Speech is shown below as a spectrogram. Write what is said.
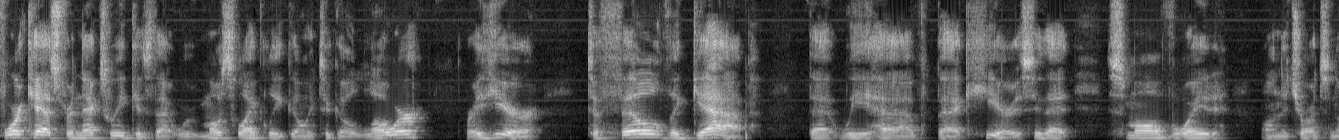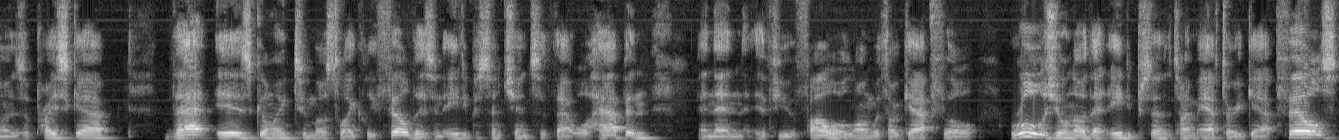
forecast for next week is that we're most likely going to go lower right here to fill the gap that we have back here. You see that small void on the charts known as a price gap. That is going to most likely fill. There's an 80% chance that that will happen. And then if you follow along with our gap fill rules, you'll know that 80% of the time after a gap fills,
